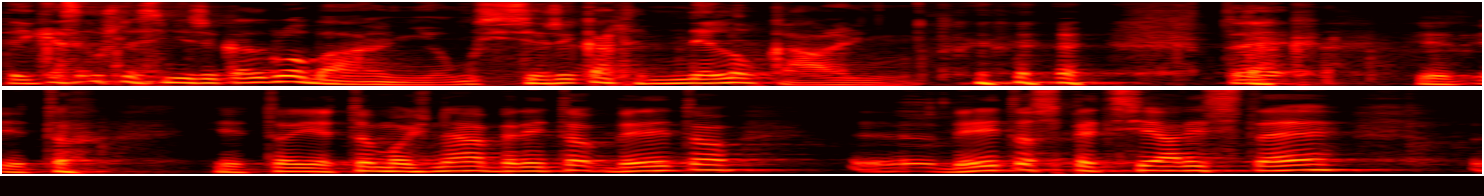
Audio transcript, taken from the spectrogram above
Teďka se už nesmí říkat globální, jo. musí se říkat nelokální. To je, Tak je, je, to, je, to, je to možná, byli to, byli to, eh, byli to specialisté, eh,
